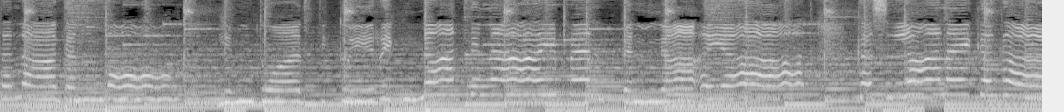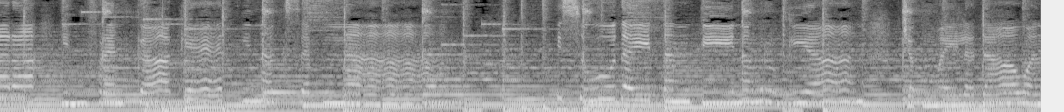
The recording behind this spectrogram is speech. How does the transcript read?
talagan mo. Limtuad ito'y rignak Tinay penpen nga ayat. Kaslanay kagara In ka ket inaccept na. Isuday tanti may ladawan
